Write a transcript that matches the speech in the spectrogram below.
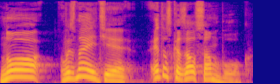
Но, вы знаете, это сказал сам Бог.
